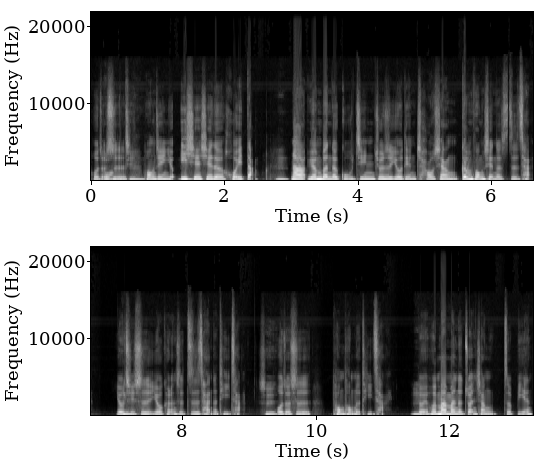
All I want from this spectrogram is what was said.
或者是黄金，有一些些的回档。嗯，那原本的股金就是有点朝向更风险的资产，尤其是有可能是资产的题材，是或者是通膨的题材。对，会慢慢的转向这边。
